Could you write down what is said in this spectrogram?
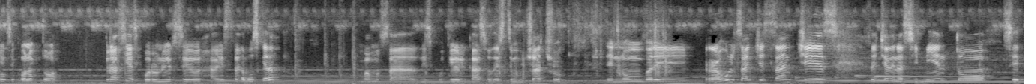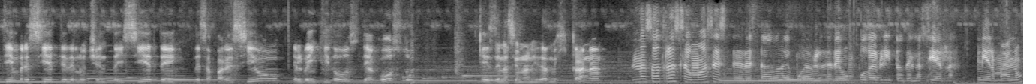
quién se conectó. Gracias por unirse a esta búsqueda. Vamos a discutir el caso de este muchacho de nombre Raúl Sánchez Sánchez, fecha de nacimiento septiembre 7 del 87, desapareció el 22 de agosto, es de nacionalidad mexicana, nosotros somos este, de estado de Puebla, de un pueblito de la sierra. Mi hermano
